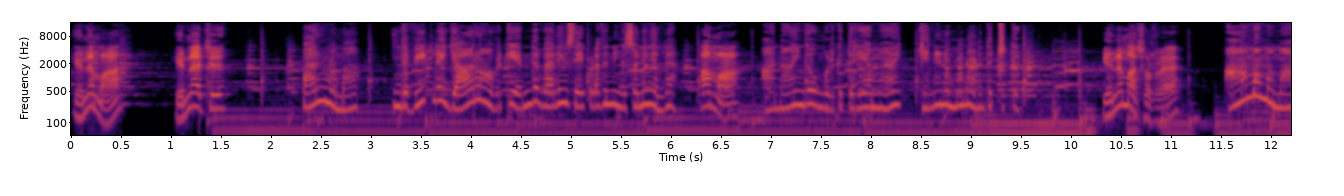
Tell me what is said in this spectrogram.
என்னம்மா? என்னாச்சு? பாருங்க மாமா. இந்த வீட்ல யாரும் அவருக்கு எந்த வேலையும் செய்யக்கூடாதுன்னு நீங்க சொன்னீங்கல்ல? ஆமா. ஆனா இங்க உங்களுக்கு தெரியாம என்னென்னமோ நடந்துட்டு இருக்கு என்னம்மா சொல்ற? ஆமா மாமா.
